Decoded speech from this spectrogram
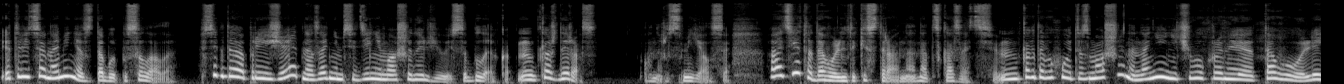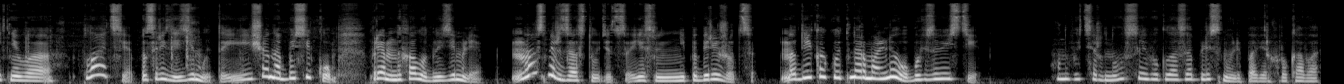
это ведь она меня за тобой посылала. Всегда приезжает на заднем сиденье машины Льюиса Блэка. Каждый раз». Он рассмеялся. «Одета довольно-таки странно, надо сказать. Когда выходит из машины, на ней ничего, кроме того летнего платья посреди зимы-то, и еще она босиком, прямо на холодной земле. Насмерть застудится, если не побережется. Надо ей какую-то нормальную обувь завести». Он вытер нос, и его глаза блеснули поверх рукава.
